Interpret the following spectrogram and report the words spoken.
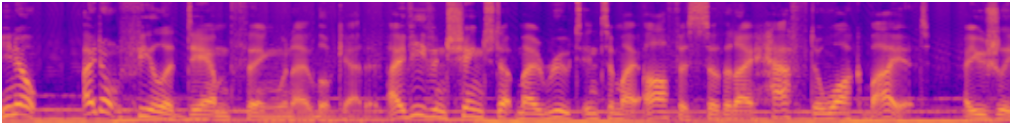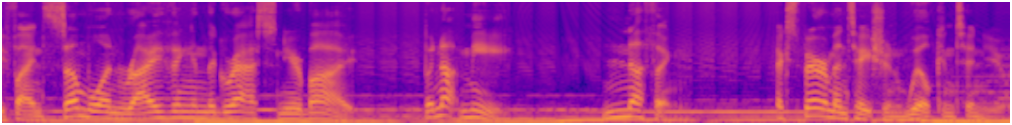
You know, I don't feel a damn thing when I look at it. I've even changed up my route into my office so that I have to walk by it. I usually find someone writhing in the grass nearby, but not me. Nothing. Experimentation will continue.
